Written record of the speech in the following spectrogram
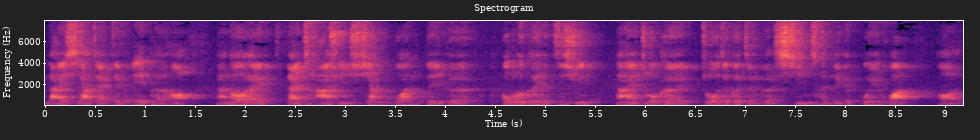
来下载这个 APP 哈，然后来来查询相关的一个公路客运资讯，那也做可做这个整个行程的一个规划哦，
